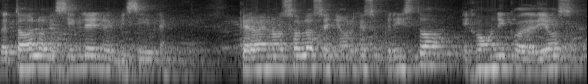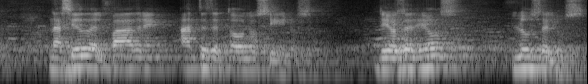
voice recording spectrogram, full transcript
de todo lo visible y lo invisible. Creo en un solo Señor Jesucristo, Hijo único de Dios, nacido del Padre antes de todos los siglos. Dios de Dios, luz de luz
